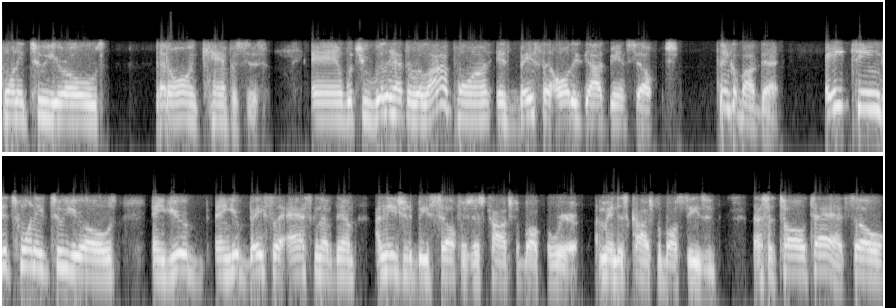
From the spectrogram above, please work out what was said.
22 year olds that are on campuses. And what you really have to rely upon is basically all these guys being selfish. Think about that. 18 to 22 year olds, and you're and you're basically asking of them, I need you to be selfish this college football career. I mean, this college football season. That's a tall task. So,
